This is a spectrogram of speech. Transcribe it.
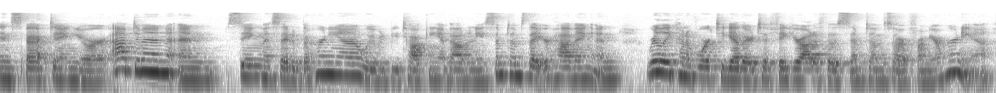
inspecting your abdomen and seeing the site of the hernia. We would be talking about any symptoms that you're having and really kind of work together to figure out if those symptoms are from your hernia.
